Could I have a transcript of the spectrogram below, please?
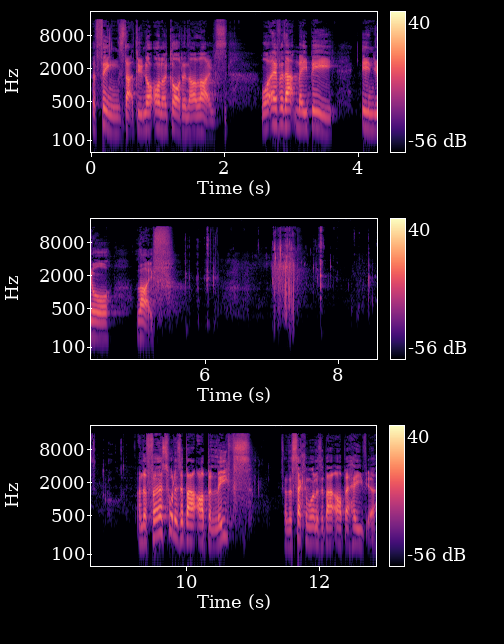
the things that do not honor God in our lives, whatever that may be in your life? And the first one is about our beliefs, and the second one is about our behavior.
